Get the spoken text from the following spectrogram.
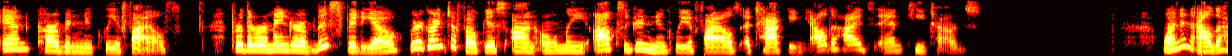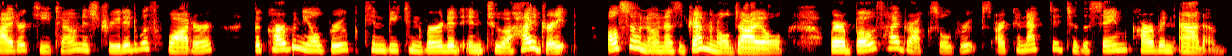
and carbon nucleophiles. For the remainder of this video, we're going to focus on only oxygen nucleophiles attacking aldehydes and ketones. When an aldehyde or ketone is treated with water, the carbonyl group can be converted into a hydrate, also known as a geminal diol, where both hydroxyl groups are connected to the same carbon atom.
